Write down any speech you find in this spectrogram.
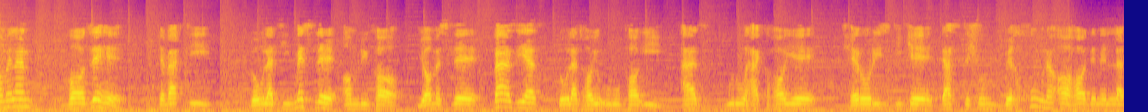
کاملا واضحه که وقتی دولتی مثل آمریکا یا مثل بعضی از دولت‌های اروپایی از گروهک های تروریستی که دستشون به خون آهاد ملت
